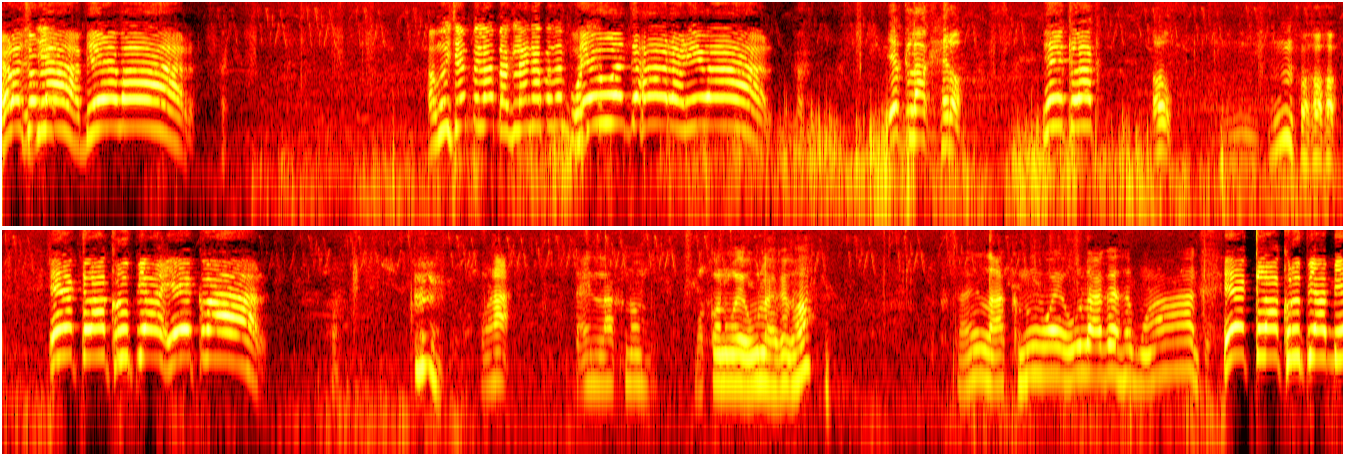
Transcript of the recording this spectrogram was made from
હેડો છોકરા બે વાર. અમે છે પેલા બગલાના પાસે ભોળી નેવું હજાર અઢી વાર. એક લાખ હેરો. એક લાખ. હવ. એક લાખ રૂપિયા એક વાર ભોળા ત્રણ લાખનો મકાન હોય એવું લાગે છે હો. ત્રણ લાખનું હોય એવું લાગે છે ભણા એક લાખ રૂપિયા બે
